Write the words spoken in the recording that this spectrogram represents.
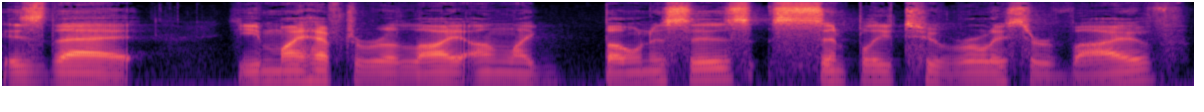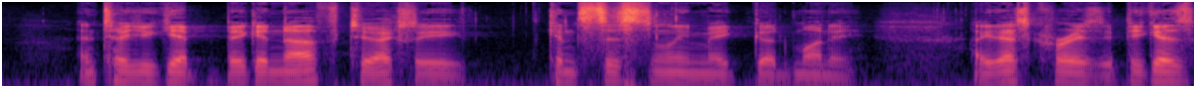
Is that you might have to rely on like bonuses simply to really survive until you get big enough to actually consistently make good money. Like that's crazy because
